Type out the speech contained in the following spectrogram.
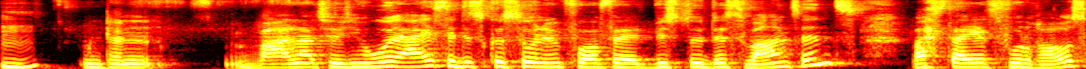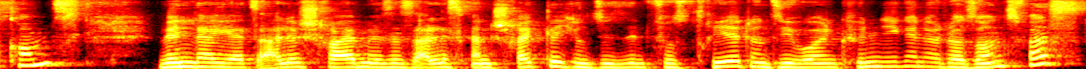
Mhm. Und dann war natürlich eine heiße Diskussion im Vorfeld. Bist du des Wahnsinns, was da jetzt wohl rauskommt? Wenn da jetzt alle schreiben, es ist alles ganz schrecklich und sie sind frustriert und sie wollen kündigen oder sonst was.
